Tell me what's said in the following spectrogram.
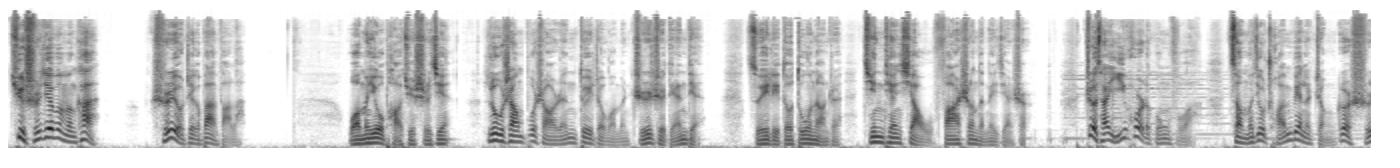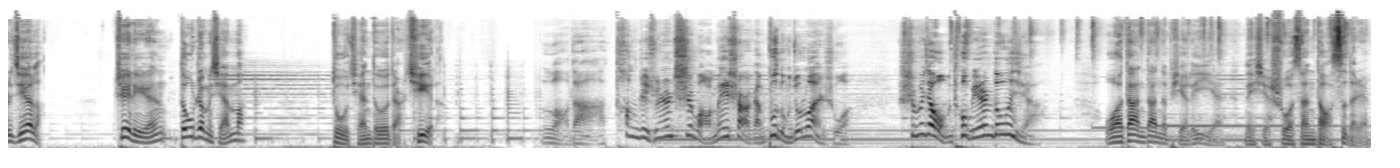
去石阶问问看，只有这个办法了。我们又跑去石阶，路上不少人对着我们指指点点，嘴里都嘟囔着今天下午发生的那件事儿。这才一会儿的功夫啊，怎么就传遍了整个石阶了？这里人都这么闲吗？杜钱都有点气了。老大，他们这群人吃饱了没事儿干，不懂就乱说。什么叫我们偷别人东西啊？我淡淡的瞥了一眼那些说三道四的人。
